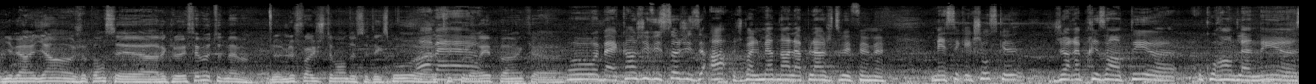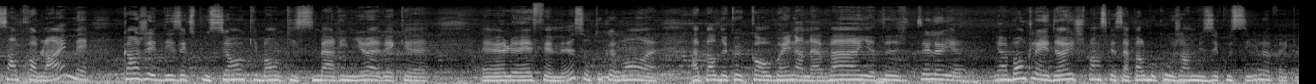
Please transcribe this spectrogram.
Il y avait un lien, je pense, euh, avec le FME tout de même. Le, le choix justement de cette expo, euh, Ah, ben- tout coloré, punk. euh, ouais, ben, quand j'ai vu ça, j'ai dit, ah, je vais le mettre dans la plage du FME. Mais c'est quelque chose que j'aurais présenté euh, au courant de l'année sans problème. Mais quand j'ai des expositions qui, bon, qui se marient mieux avec euh, le FME, surtout que, bon, euh, elle parle de Kurt Cobain en avant, il y a, tu sais, là, il y a- il y a un bon clin d'œil. Je pense que ça parle beaucoup aux gens de musique aussi. Là, fait que,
